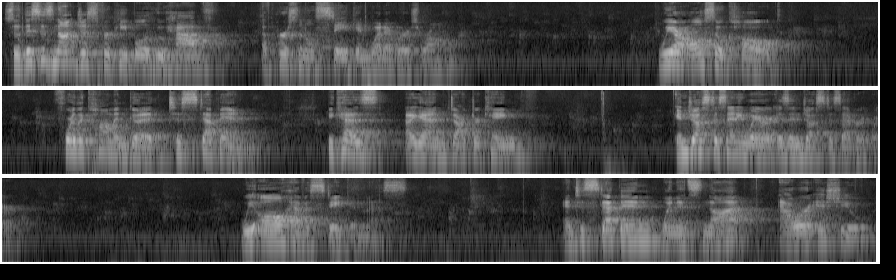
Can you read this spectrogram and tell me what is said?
So this is not just for people who have a personal stake in whatever is wrong. We are also called for the common good to step in. Because, again, Dr. King, injustice anywhere is injustice everywhere. We all have a stake in this. And to step in when it's not our issue,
